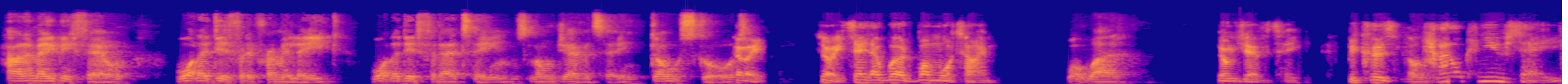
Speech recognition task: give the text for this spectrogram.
how they made me feel, what they did for the Premier League, what they did for their teams, longevity, goals scored. Sorry, sorry. Say that word one more time. What word? longevity. Because Long- how can you say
